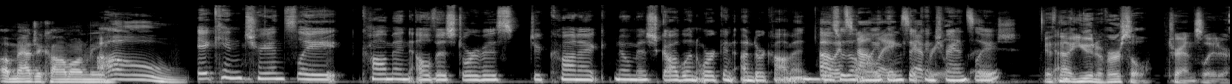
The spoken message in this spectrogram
a Magicom on me. Oh, It can translate common, elvish, dwarvish, draconic, gnomish, goblin, orc, and undercommon. oh, Those are it's the not only like things it can translate. language. It's not universal translator.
